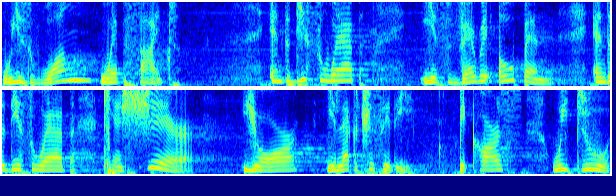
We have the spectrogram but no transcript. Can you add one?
with one website. And this web is very open, and this web can share your electricity because we do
